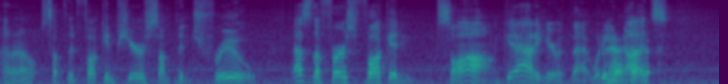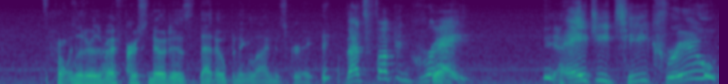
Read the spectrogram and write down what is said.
I don't know. Something fucking pure, something true. That's the first fucking song. Get out of here with that. What are you nuts? Literally, my first note is that opening line is great. That's fucking great. Yeah. AGT crew?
